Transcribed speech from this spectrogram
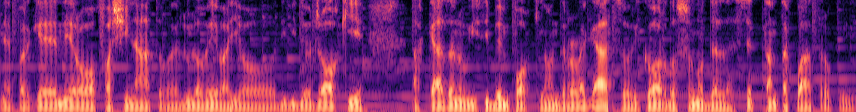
eh, perché ne ero affascinato lui lo aveva. Io di videogiochi a casa ne ho visti ben pochi quando ero ragazzo ricordo sono del 74 quindi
